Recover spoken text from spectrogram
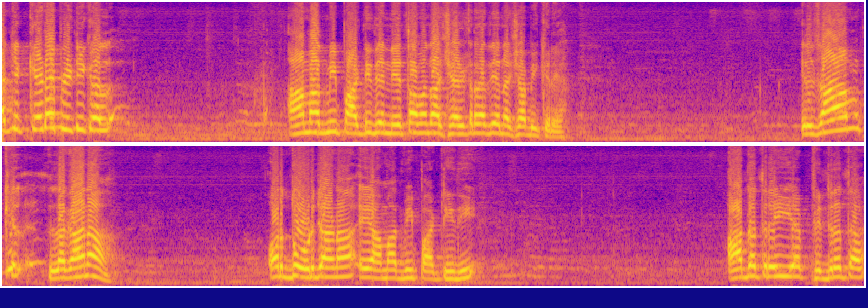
ਅੱਜ ਕਿਹੜੇ ਪੋਲੀਟੀਕਲ ਆਮ ਆਦਮੀ ਪਾਰਟੀ ਦੇ ਨੇਤਾਵਾਂ ਦਾ ਸ਼ੈਲਟਰ ਹੈ ਤੇ ਨਸ਼ਾ ਵਿਕ ਰਿਹਾ? ਇਲਜ਼ਾਮ ਕਿ- ਲਗਾना ਔਰ ਦੌੜ ਜਾਣਾ ਇਹ ਆਮ ਆਦਮੀ ਪਾਰਟੀ ਦੀ ਆਦਤ ਰਹੀ ਹੈ ਫਿਦਰਤ ਹੈ।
